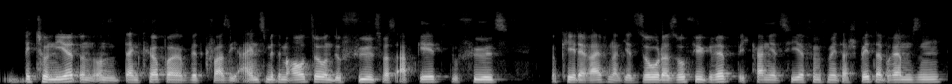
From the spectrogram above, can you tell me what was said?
betoniert und, und dein Körper wird quasi eins mit dem Auto und du fühlst, was abgeht. Du fühlst, okay, der Reifen hat jetzt so oder so viel Grip, ich kann jetzt hier fünf Meter später bremsen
